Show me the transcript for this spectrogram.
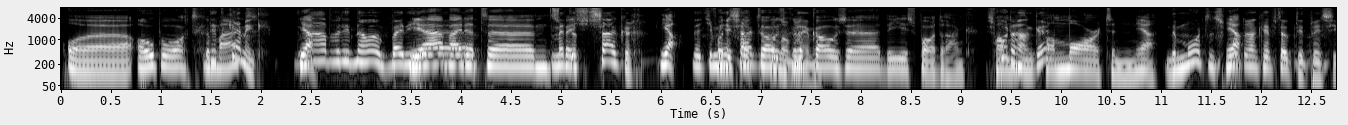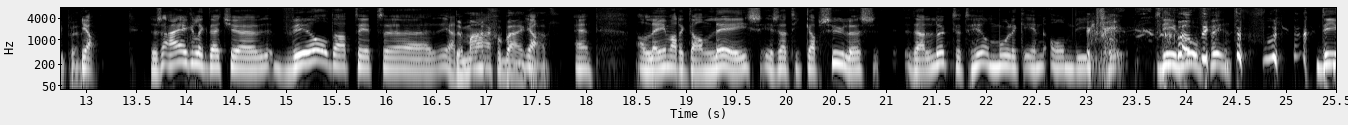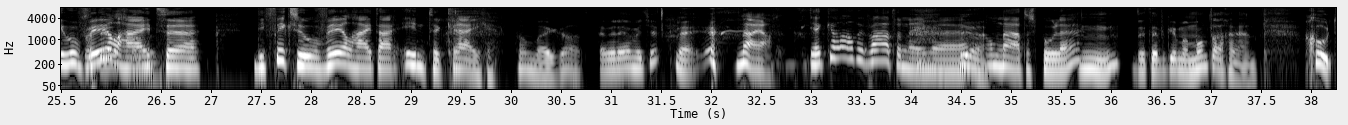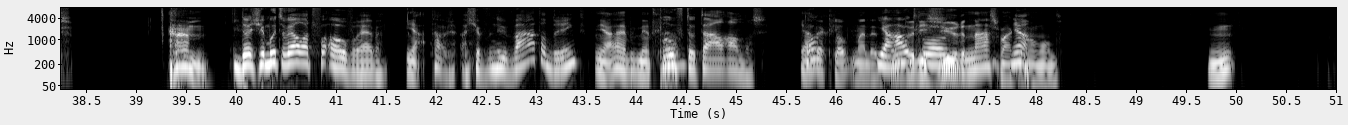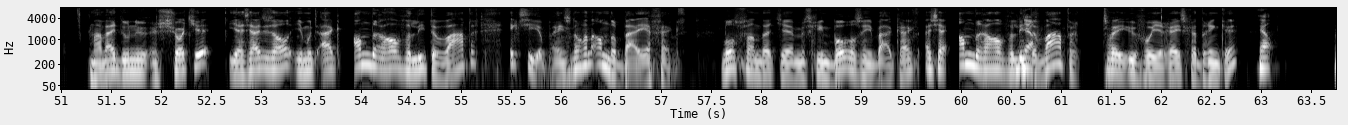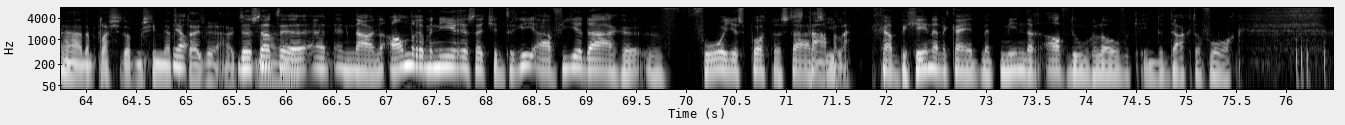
eh, open wordt Dit gemaakt. ken ik. Ja. Hadden we dit nou ook? Bij die, ja, eh, bij dat uh, met dat suiker. ja, Dat je voor meer die suiker fructose, glucose, die sportdrank. Sportdrank, hè? van, Morton, ja. De Morton sportdrank heeft ook dit principe. Ja. Dus eigenlijk dat je wil dat dit... eh, ja, de maag voorbij ja. gaat. En alleen wat ik dan lees, is dat die capsules... Daar lukt het heel moeilijk in om die, die, hoeveel, ik te voelen. die hoeveelheid... die fikse hoeveelheid daarin te krijgen. Oh my god. Hebben we een emmertje? Nee. Nou ja, je kan altijd water nemen eh, Ja. om na te spoelen. Hè? Mm, dat heb ik in mijn mond al gedaan. Goed. Dus je moet er wel wat voor over hebben. Ja. Trouwens, als je nu water drinkt, Ja, heb ik net gedaan. proeft totaal anders. Ja, toch? dat klopt. Maar dat Je door die gewoon- zure nasmaak Ja. in mijn mond. Hm. Maar wij doen nu een shotje. Jij zei dus al, je moet eigenlijk anderhalve liter water. Ik zie opeens nog een ander bijeffect. Los van dat je misschien borrels in je buik krijgt. Als jij anderhalve liter Ja. water twee uur voor je race gaat drinken. Ja. nou Ja, dan plas je dat misschien net Ja. op tijd weer uit. Dus dat, Maar, eh, en, en nou, een andere manier is dat je drie à vier dagen eh, voor je sportprestatie stapelen. gaat beginnen. Dan kan je het met minder afdoen, geloof ik, in de dag ervoor.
